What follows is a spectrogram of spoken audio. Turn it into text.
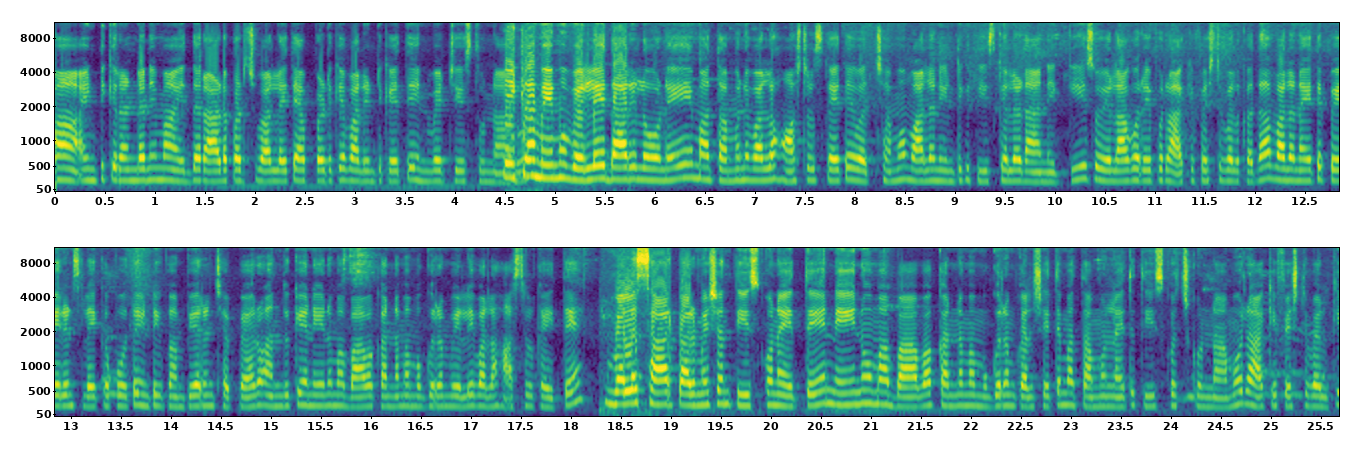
మా ఇంటికి రండని మా ఇద్దరు ఆడపడుచు వాళ్ళు అయితే అప్పటికే వాళ్ళ ఇంటికి అయితే ఇన్వైట్ చేస్తున్నారు. ఇక మేము వెళ్ళే దారిలోనే మా తమ్ముని వాళ్ళ హాస్టల్స్కి అయితే వచ్చాము. వాళ్ళని ఇంటికి తీసుకెళ్ళడానికి. సో ఎలాగో రేపు రాఖీ ఫెస్టివల్ కదా వాళ్ళని అయితే పేరెంట్స్ లేకపోతే ఇంటికి పంపారని చెప్పారు. అందుకే నేను మా బావ కన్నమ్మ ముగ్గురం వెళ్ళి వాళ్ళ హాస్టల్కి అయితే వాళ్ళ సార్ పర్మిషన్ తీసుకొని అయితే నేను మా బావ కన్నమ్మ ముగ్గురం కలిసి అయితే మా తమ్ముళ్ళని అయితే తీసుకొచ్చుకున్నాము రాఖీ ఫెస్టివల్కి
